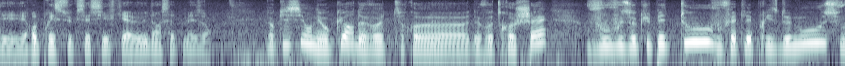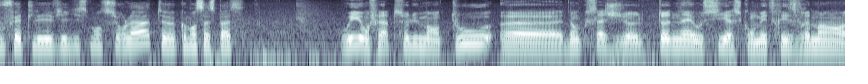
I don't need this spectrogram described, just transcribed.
les, reprises successives qu'il y avait eu dans cette maison. Donc ici, on est au cœur de votre, euh, de votre chai. Vous vous occupez de tout, vous faites les prises de mousse, vous faites les vieillissements sur latte. Euh, comment ça se passe? Oui, on fait absolument tout. Euh, donc ça, je tenais aussi à ce qu'on maîtrise vraiment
